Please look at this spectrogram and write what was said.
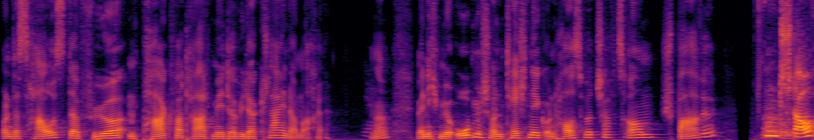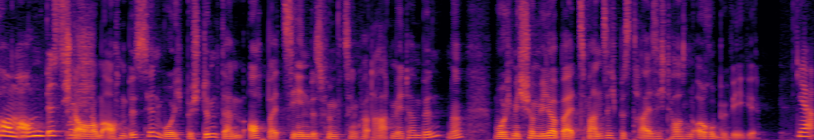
und das Haus dafür ein paar Quadratmeter wieder kleiner mache. Ne? Wenn ich mir oben schon Technik- und Hauswirtschaftsraum spare, Und Stauraum auch ein bisschen. Stauraum auch ein bisschen, wo ich bestimmt dann auch bei 10 bis 15 Quadratmetern bin, ne? wo ich mich schon wieder bei 20.000 bis 30.000 Euro bewege. Ja.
